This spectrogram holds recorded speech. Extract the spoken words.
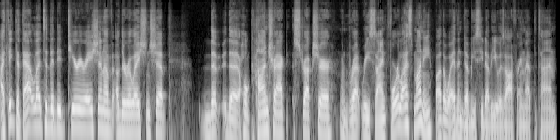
i think that that led to the deterioration of, of the relationship the the whole contract structure when Bret re-signed for less money by the way than WCW was offering him at the time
